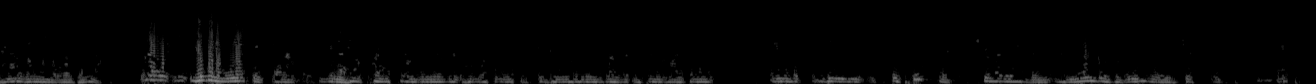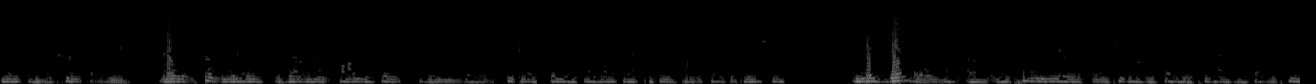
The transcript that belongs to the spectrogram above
how does all that work out? Well, you're going to look at, uh, you know, how trustworthy is it, what the, what the stability is of it, and things like that. And the, the statistics show the, the numbers of injuries just exponentially increasing. I mean, there are certain areas the government follows the CPSC and things like that, Consumer Product Safety Commission. And they've doubled um, in 10 years from 2007 to 2017.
